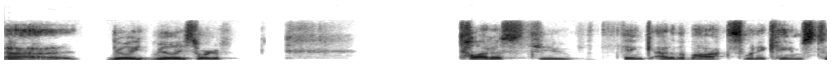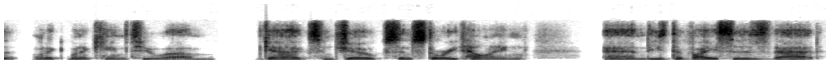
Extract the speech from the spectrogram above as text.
uh, really, really sort of taught us to think out of the box when it came to when it when it came to um, gags and jokes and storytelling and these devices that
